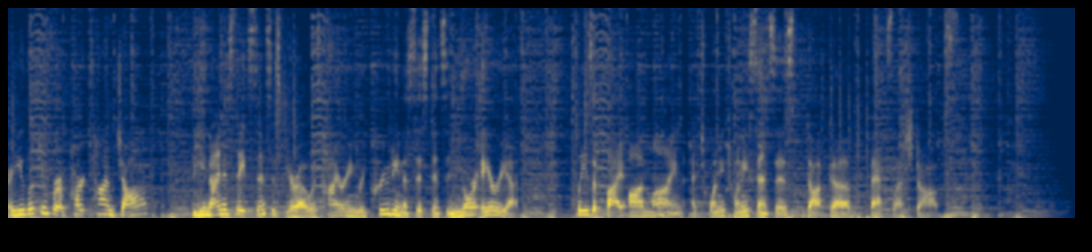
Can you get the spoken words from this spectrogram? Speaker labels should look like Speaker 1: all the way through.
Speaker 1: Are you looking for a part-time job? The United States Census Bureau is hiring recruiting assistants in your area. Please apply online at 2020census.gov backslash jobs.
